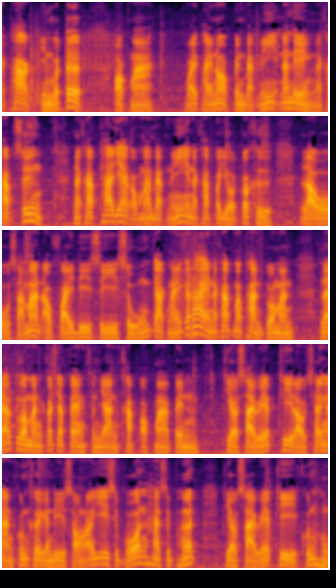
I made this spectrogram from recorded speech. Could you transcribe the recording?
กภาคอินเวอร์เตอร์ออกมาไว้ภายนอกเป็นแบบนี้นั่นเองนะครับ ซึ่ง นะครับ ถ้าแยกออกมาแบบนี้นะครับ ประโยชน์ก็คือ เราสามารถเอาไฟ DC สูงจากไหนก็ได้นะครับ มาผ่านตัวมัน แล้วตัวมันก็จะแปลงสัญญาณขับออกมาเป็นเพียวไซเวฟที่เราใช้งานคุ้นเคยกันดี 220 โวลต์ 50 เฮิรตซ์เพียวไซเวฟที่คุ้นหู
